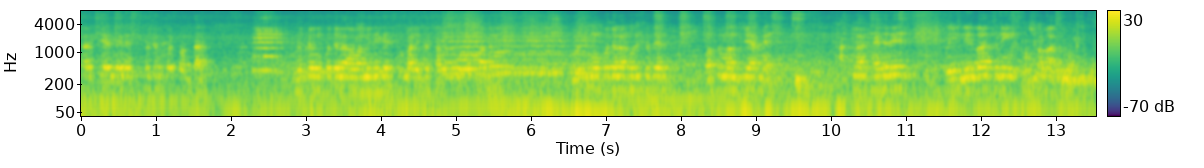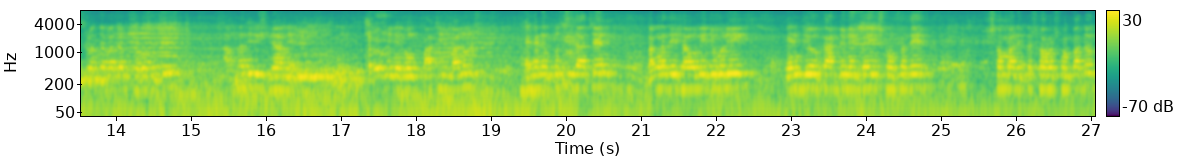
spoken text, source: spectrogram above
সংস্থার চেয়ারম্যানের সুযোগ্য সন্তান। উপজেলা আওয়ামী লীগের সম্মানিত সাধারণ সম্পাদক গুরুজং উপজেলা পরিষদের বর্তমান চেয়ারম্যান। আকলাক হায়দারের ওই নির্বাচনী সভা শ্রদ্ধাভাজন সভাপতি, আপনাদের এই গ্রামের প্রবীণ এবং প্রাচীন মানুষ এখানে উপস্থিত আছেন। বাংলাদেশ আওয়ামী যুবলীগ কেন্দ্রীয় কার্যনির্বাহী সংসদের সম্মানিত সহ সম্পাদক,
